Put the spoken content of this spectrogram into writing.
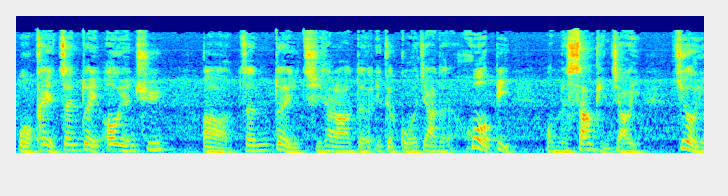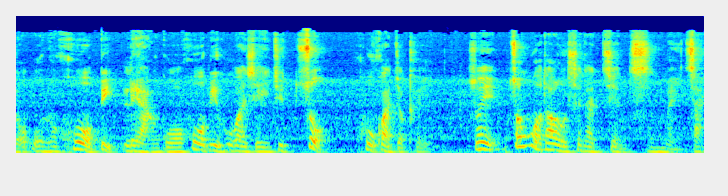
我可以针对欧元区哦，针对其他的一个国家的货币，我们商品交易就由我们货币两国货币互换协议去做互换就可以。所以，中国大陆现在减持美债。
